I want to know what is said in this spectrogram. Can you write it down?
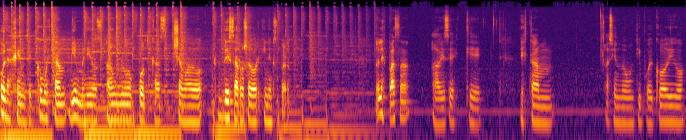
Hola gente, ¿cómo están? Bienvenidos a un nuevo podcast llamado Desarrollador Inexperto. ¿No les pasa a veces que están haciendo un tipo de código,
